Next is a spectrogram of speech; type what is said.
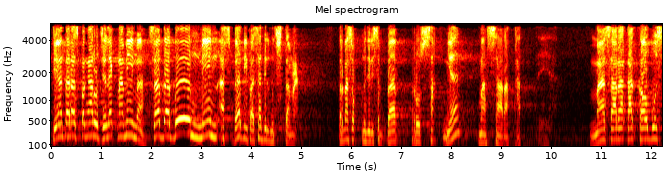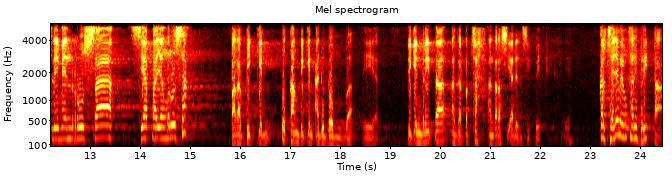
di antara pengaruh jelek namimah sababun min asbabi fasadil mujtama' termasuk menjadi sebab rusaknya masyarakat. Ya. masyarakat kaum muslimin rusak. Siapa yang merusak? Para bikin tukang bikin adu domba. Iya bikin berita agar pecah antara si A dan si B ya. kerjanya memang cari berita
